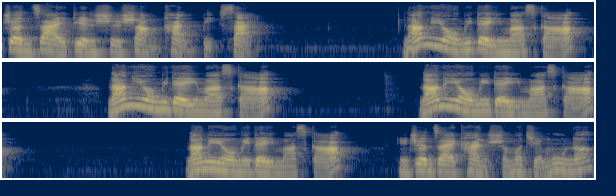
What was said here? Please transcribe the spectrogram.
正在電視上看比賽。何を見ていますか？何を見ていますか？何を見ていますか？何を見ていますか？你正在看什麼節目呢？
